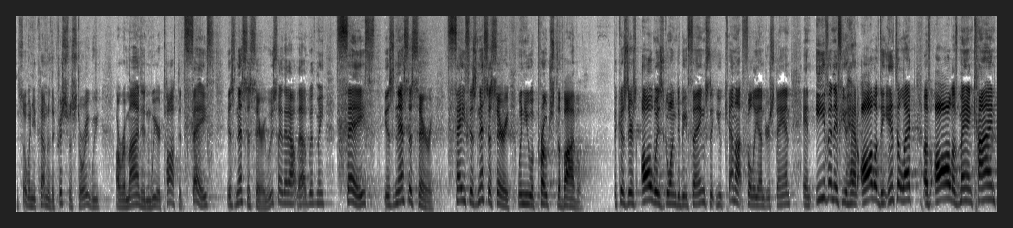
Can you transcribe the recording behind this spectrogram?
And so when you come to the Christmas story, we are reminded and we are taught that faith is necessary. Will you say that out loud with me? Faith is necessary. Faith is necessary when you approach the Bible because there's always going to be things that you cannot fully understand. And even if you had all of the intellect of all of mankind,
